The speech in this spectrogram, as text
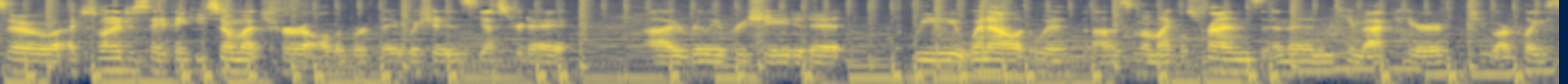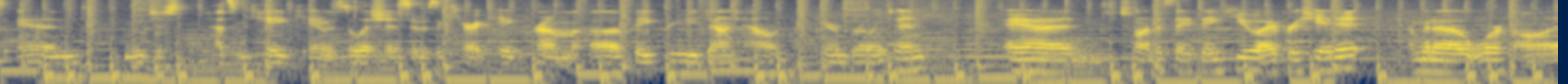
So I just wanted to say thank you so much for all the birthday wishes yesterday. I really appreciated it we went out with uh, some of Michael's friends and then we came back here to our place and we just had some cake and it was delicious. It was a carrot cake from a bakery downtown here in Burlington. And just wanted to say thank you, I appreciate it. I'm gonna work on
